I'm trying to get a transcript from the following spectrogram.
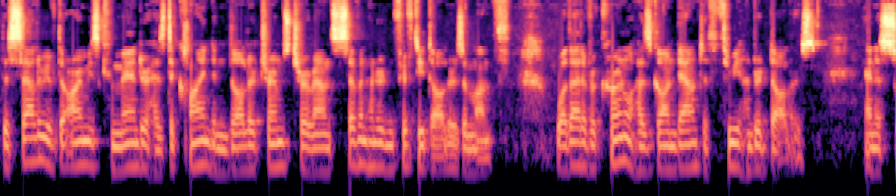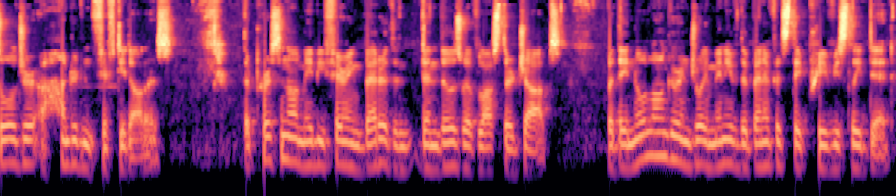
The salary of the Army's commander has declined in dollar terms to around $750 a month, while that of a colonel has gone down to $300 and a soldier $150. The personnel may be faring better than, than those who have lost their jobs, but they no longer enjoy many of the benefits they previously did.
